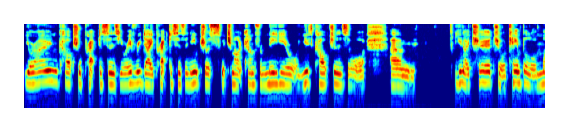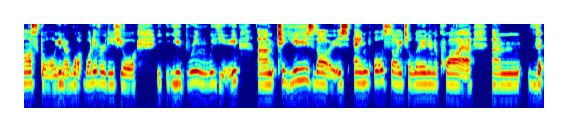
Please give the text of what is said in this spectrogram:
your own cultural practices, your everyday practices and interests, which might come from media or youth cultures or, um, you know church or temple or mosque or you know what whatever it is you you bring with you um, to use those and also to learn and acquire um, the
